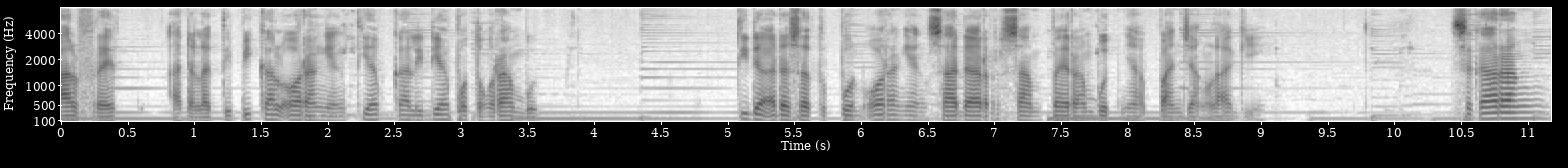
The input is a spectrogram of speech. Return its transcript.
Alfred adalah tipikal orang yang tiap kali dia potong rambut, tidak ada satupun orang yang sadar sampai rambutnya panjang lagi. Sekarang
